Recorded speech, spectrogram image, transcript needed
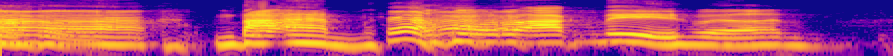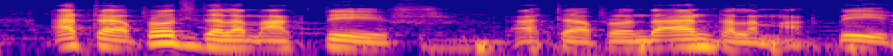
entaan. pro aktif kan. Ada pro di dalam aktif, ada perontaan dalam aktif.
